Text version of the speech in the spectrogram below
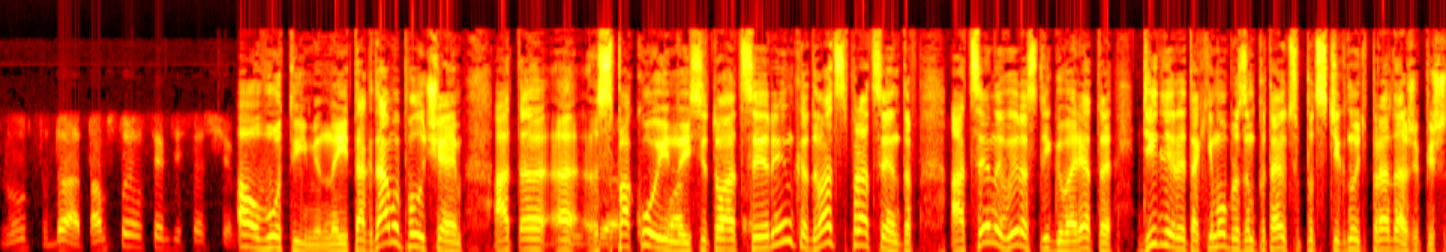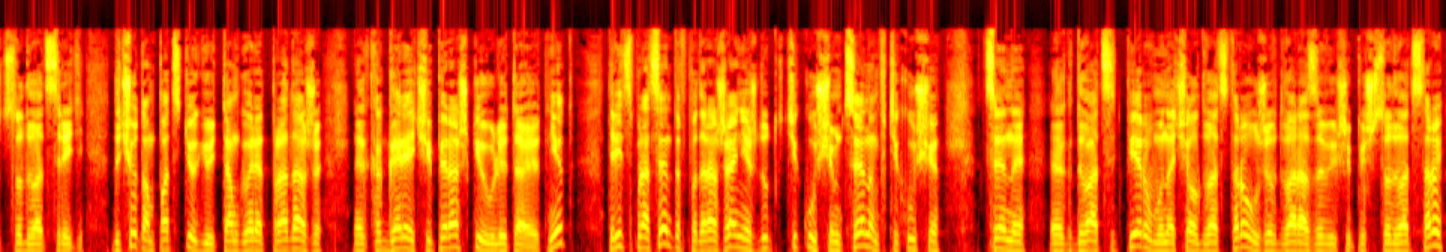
Ну, да, там стоил 70 с чем. А вот именно. И тогда мы получаем от э, э, Да, спокойной 20%. ситуации рынка 20%. А цены выросли, говорят, э, дилеры таким образом пытаются подстегнуть продажи, пишет 123. Да что там подстегивать? Там, говорят, продажи э, как горячие пирожки улетают, нет? 30% подорожания ждут к текущим ценам. В текущие цены э, к 21-му, начало 22 уже в два раза выше, пишет 122.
